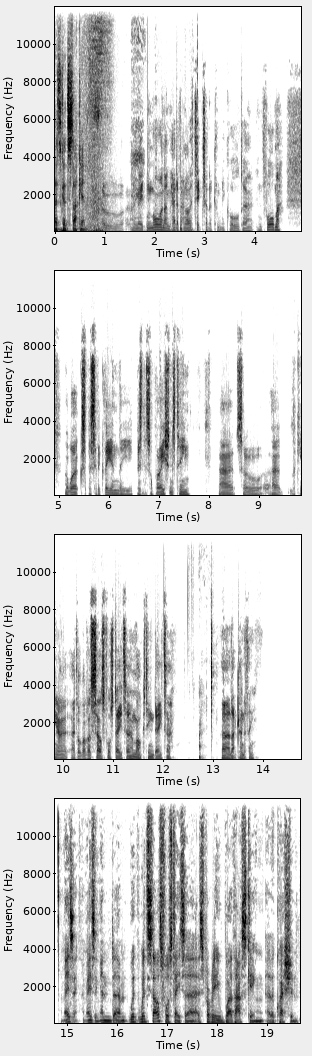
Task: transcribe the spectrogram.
let's get stuck in. So I'm Aidan Moore and I'm head of analytics at a company called uh, Informa. I work specifically in the business operations team. Uh, so uh, looking at, at, a lot of Salesforce data, marketing data, uh, that kind of thing. Amazing, amazing. And um, with with Salesforce data, it's probably worth asking uh, the question:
